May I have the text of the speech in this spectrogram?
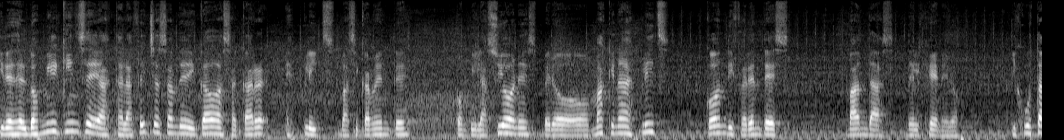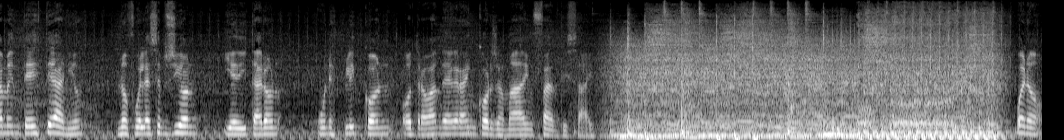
Y desde el 2015 hasta la fecha se han dedicado a sacar splits, básicamente, compilaciones, pero más que nada splits con diferentes bandas del género. Y justamente este año no fue la excepción y editaron un split con otra banda de grindcore llamada Infanticide. Bueno,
